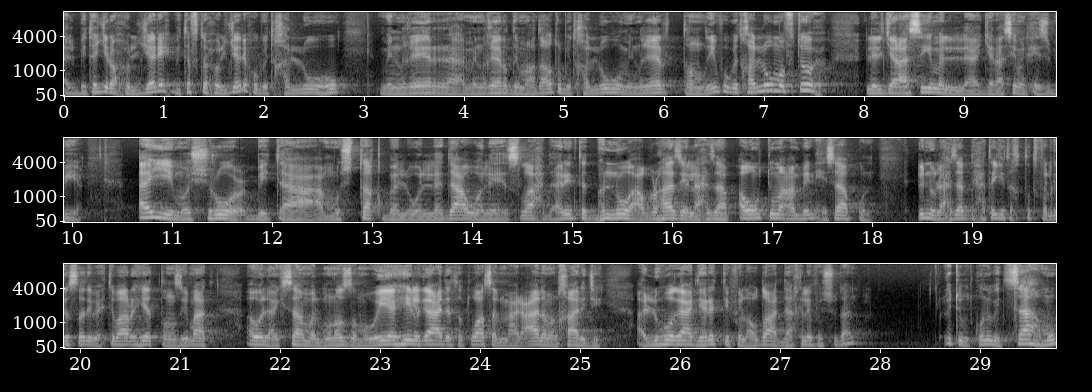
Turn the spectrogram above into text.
اللي بتجرحوا الجرح بتفتحوا الجرح وبتخلوه من غير من غير ضمادات وبتخلوه من غير تنظيف وبتخلوه مفتوح للجراثيم الجراثيم الحزبية. أي مشروع بتاع مستقبل ولا دعوة لإصلاح دارين تتبنوه عبر هذه الأحزاب أو أنتم ما عاملين حسابكم إنه الأحزاب دي حتيجي تختطف القصة دي باعتبارها هي التنظيمات أو الأجسام المنظمة وهي هي اللي قاعدة تتواصل مع العالم الخارجي اللي هو قاعد يرتب في الأوضاع الداخلية في السودان. أنتوا بتكونوا بتساهموا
